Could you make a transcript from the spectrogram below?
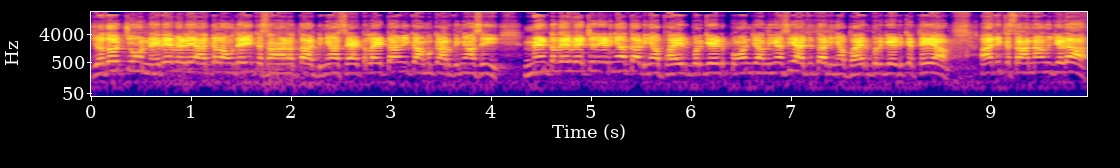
ਜਦੋਂ ਝੋਨੇ ਦੇ ਵੇਲੇ ਅੱਗ ਲਾਉਂਦੇ ਹੀ ਕਿਸਾਨ ਤੁਹਾਡੀਆਂ ਸੈਟਲਾਈਟਾਂ ਵੀ ਕੰਮ ਕਰਦੀਆਂ ਸੀ। ਮਿੰਟ ਦੇ ਵਿੱਚ ਜਿਹੜੀਆਂ ਤੁਹਾਡੀਆਂ ਫਾਇਰ ਬ੍ਰਿਗੇਡ ਪਹੁੰਚ ਜਾਂਦੀਆਂ ਸੀ, ਅੱਜ ਤੁਹਾਡੀਆਂ ਫਾਇਰ ਬ੍ਰਿਗੇਡ ਕਿੱਥੇ ਆ? ਅੱਜ ਕਿਸਾਨਾਂ ਨੂੰ ਜਿਹੜਾ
